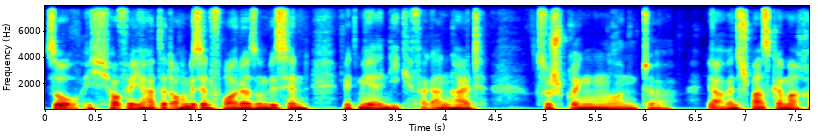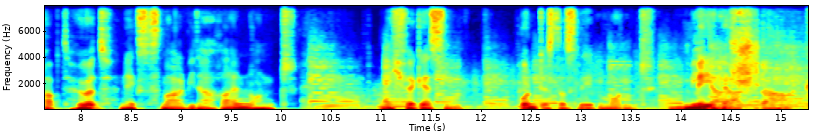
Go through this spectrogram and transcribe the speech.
So, ich hoffe, ihr hattet auch ein bisschen Freude, so ein bisschen mit mir in die Vergangenheit zu springen. Und äh, ja, wenn es Spaß gemacht habt, hört nächstes Mal wieder rein und nicht vergessen. Bunt ist das Leben und mega stark.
